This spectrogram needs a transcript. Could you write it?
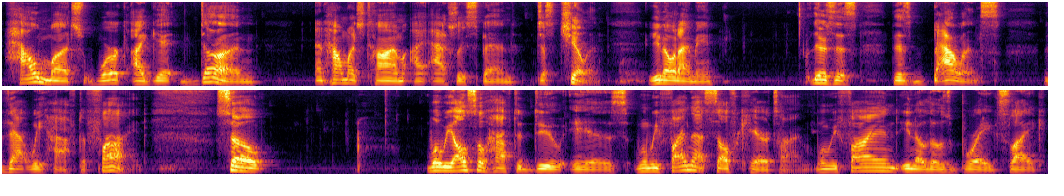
how much work I get done and how much time I actually spend just chilling. You know what I mean? There's this, this balance that we have to find. So what we also have to do is when we find that self-care time, when we find, you know, those breaks, like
